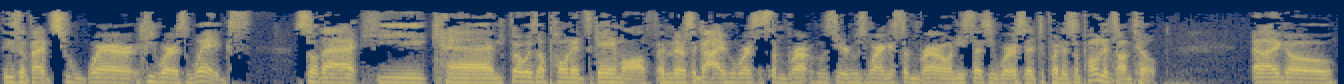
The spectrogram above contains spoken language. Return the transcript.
these events who wear he wears wigs." So that he can throw his opponent's game off, and there's a guy who wears a sombrero, who's here, who's wearing a sombrero, and he says he wears it to put his opponents on tilt. And I go,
